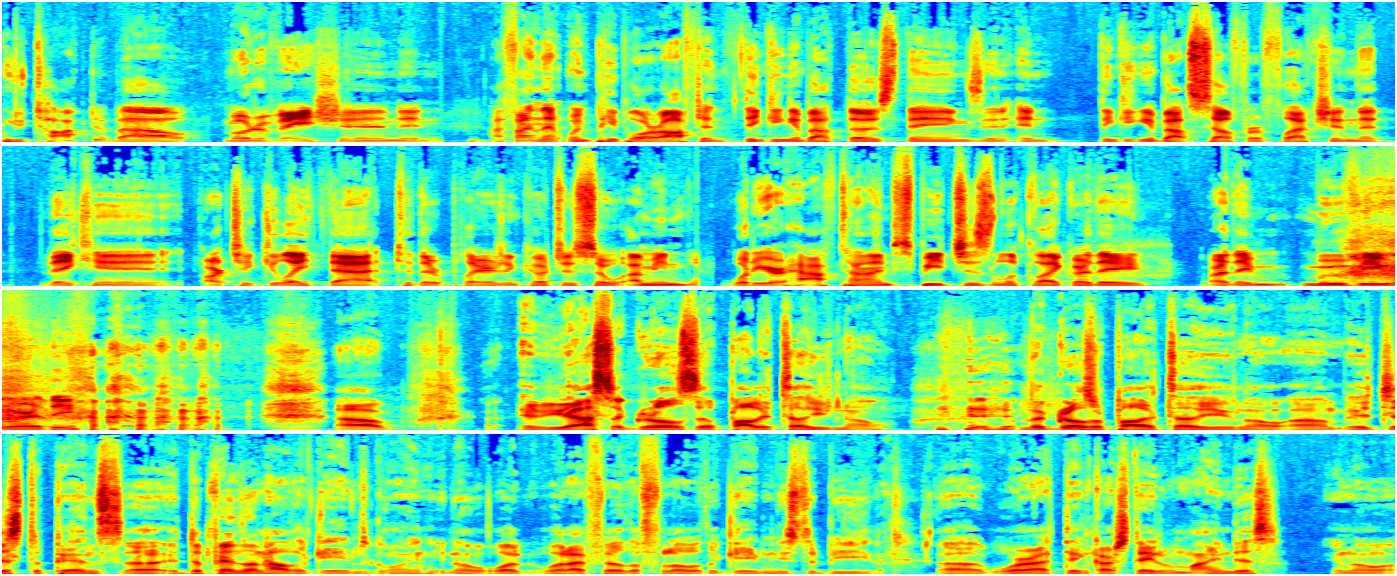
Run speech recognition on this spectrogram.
You talked about motivation, and I find that when people are often thinking about those things and, and thinking about self reflection, that they can articulate that to their players and coaches. So, I mean, what do your halftime speeches look like? Are they are they movie worthy? um, if you ask the girls, they'll probably tell you no. the girls will probably tell you no. Um, it just depends. Uh, it depends on how the game's going. You know what what I feel the flow of the game needs to be, uh, where I think our state of mind is. You know,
